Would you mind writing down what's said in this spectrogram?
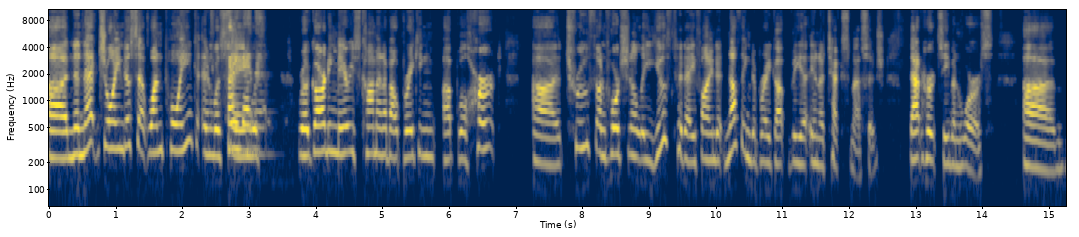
Uh, Nanette joined us at one point and was Hi, saying with- regarding Mary's comment about breaking up will hurt. Uh, truth, unfortunately, youth today find it nothing to break up via in a text message. That hurts even worse. Um,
